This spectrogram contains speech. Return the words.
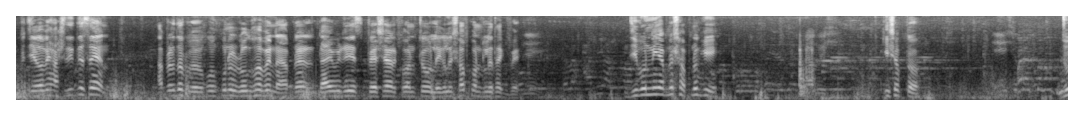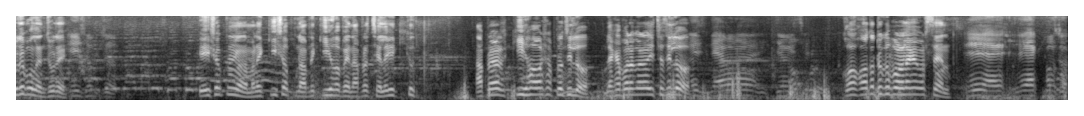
আপনি যেভাবে হাসি দিতেছেন, আপনার তো কোনো রোগ হবে না। আপনার ডায়াবেটিস প্রেশার কন্ট্রোল এগুলো সব কন্ট্রোলে থাকবে। জীবন নিয়ে আপনার স্বপ্ন কি? কি স্বপ্ন? জোরে বলেন, জোরে। এই স্বপ্ন না মানে কি স্বপ্ন? আপনি কি হবেন? আপনার ছেলেকে কি আপনার কি হওয়ার স্বপ্ন ছিল? লেখাপড়া করার ইচ্ছা ছিল? কতটুকু পড়ালেখা করছেন? এক বছর।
